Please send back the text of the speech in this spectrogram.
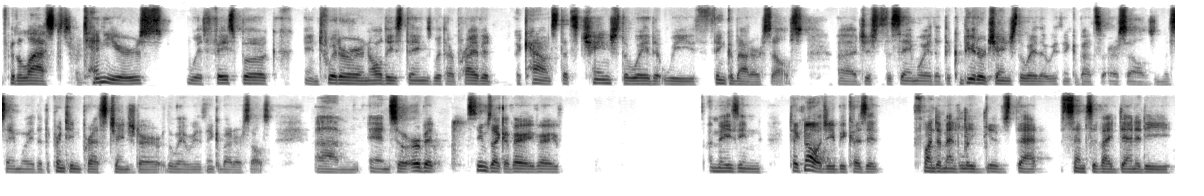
for the last 10 years with Facebook and Twitter and all these things with our private accounts, that's changed the way that we think about ourselves. Uh, just the same way that the computer changed the way that we think about ourselves, and the same way that the printing press changed our the way we think about ourselves. Um, and so, Urbit seems like a very, very amazing technology because it fundamentally gives that sense of identity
